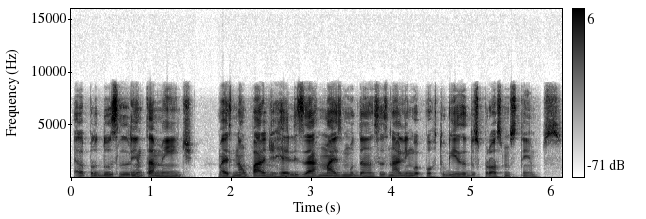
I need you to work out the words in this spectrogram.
Ela produz lentamente mas não para de realizar mais mudanças na língua portuguesa dos próximos tempos.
